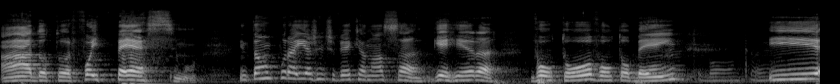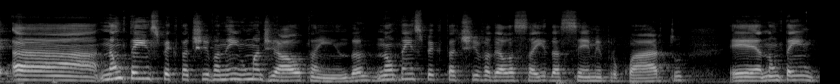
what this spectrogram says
ah, doutor, foi péssimo. Então, por aí a gente vê que a nossa guerreira voltou, voltou bem. E ah, não tem expectativa nenhuma de alta ainda, não tem expectativa dela sair da semi para o quarto, é, não tem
